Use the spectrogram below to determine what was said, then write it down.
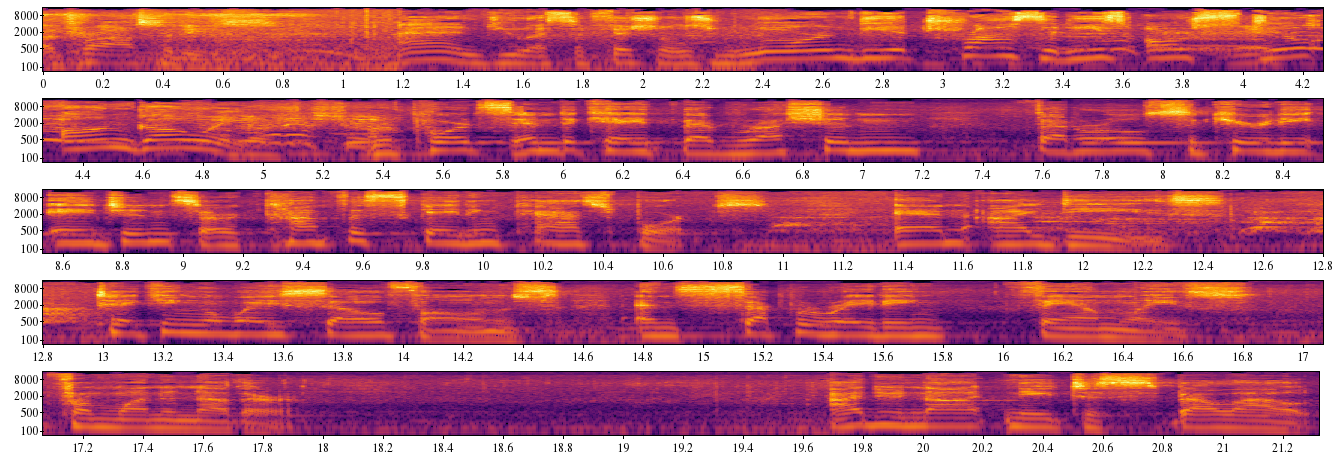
atrocities. And U.S. officials warn the atrocities are still ongoing. Reports indicate that Russian federal security agents are confiscating passports and IDs, taking away cell phones, and separating families from one another. I do not need to spell out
